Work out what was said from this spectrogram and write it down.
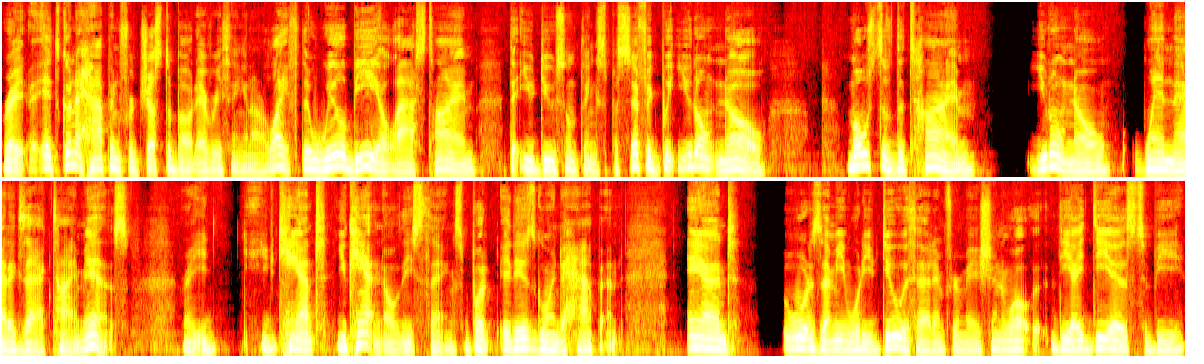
right? It's going to happen for just about everything in our life. There will be a last time that you do something specific, but you don't know. Most of the time, you don't know when that exact time is, right? You, you can't you can't know these things, but it is going to happen. And what does that mean? What do you do with that information? Well, the idea is to be,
